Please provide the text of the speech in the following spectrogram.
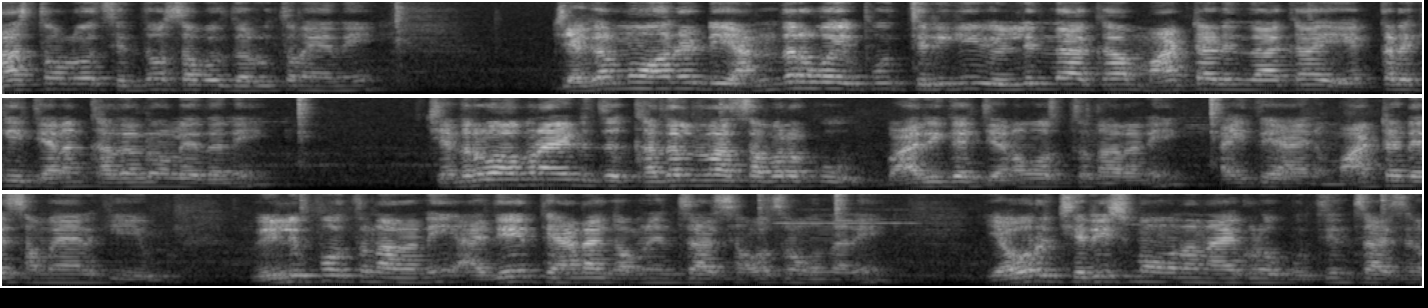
రాష్ట్రంలో సిద్ధం సభలు జరుగుతున్నాయని జగన్మోహన్ రెడ్డి అందరి వైపు తిరిగి వెళ్ళిందాక మాట్లాడిందాక ఎక్కడికి జనం కదలడం లేదని చంద్రబాబు నాయుడు కదలరా సభలకు భారీగా జనం వస్తున్నారని అయితే ఆయన మాట్లాడే సమయానికి వెళ్ళిపోతున్నారని అదే తేడా గమనించాల్సిన అవసరం ఉందని ఎవరు చరిష్మా ఉన్న నాయకుడు గుర్తించాల్సిన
